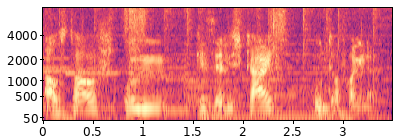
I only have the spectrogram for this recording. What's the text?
Austausch und Geselligkeit unter Freunden.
